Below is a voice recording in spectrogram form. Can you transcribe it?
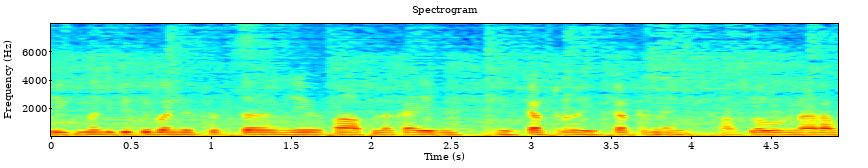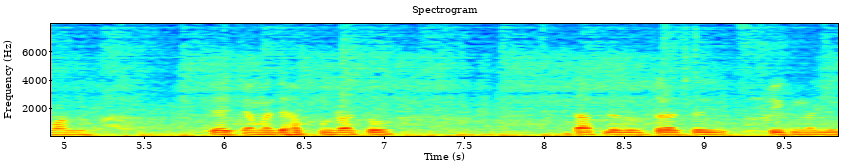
पीकमध्ये किती बंद येतात तर हे पहा आपलं काय हेलिकॉप्टर हेलिकॉप्टर नाही. आपला उडणारा माणूस. त्याच्यामध्ये आपण राहतो. तर आपल्याला उतरायचं पीकमध्ये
